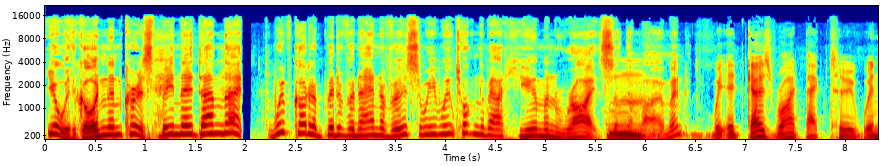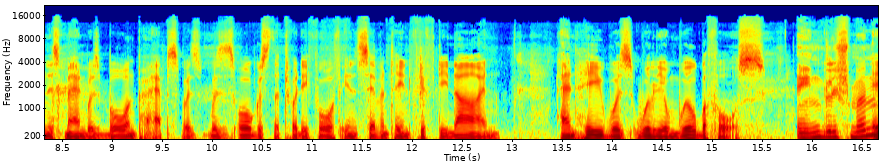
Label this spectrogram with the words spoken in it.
You're with Gordon and Chris. Been there, done that. We've got a bit of an anniversary. We're talking about human rights at the Mm. moment. It goes right back to when this man was born. Perhaps was was August the twenty fourth in seventeen fifty nine, and he was William Wilberforce. Englishman, by the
